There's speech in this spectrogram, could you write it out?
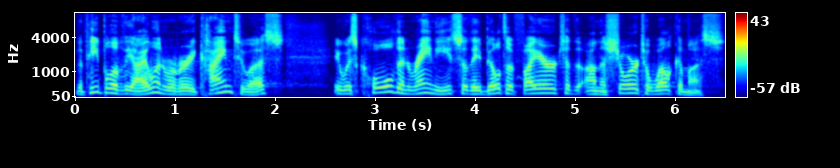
The people of the island were very kind to us. It was cold and rainy, so they built a fire the, on the shore to welcome us.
